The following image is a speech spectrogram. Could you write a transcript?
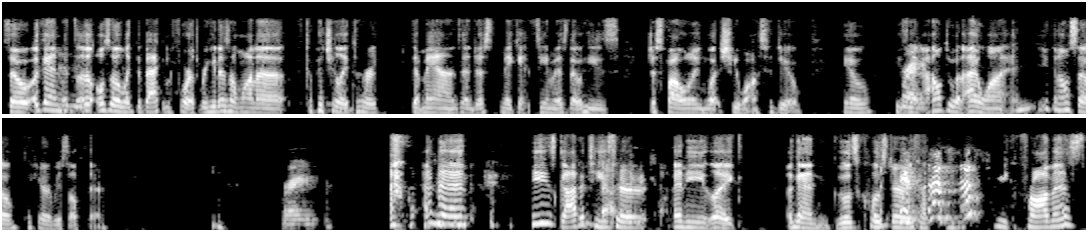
So again, mm-hmm. it's also like the back and forth where he doesn't want to capitulate to her demands and just make it seem as though he's just following what she wants to do. You know, he's right. like, I'll do what I want. And you can also take care of yourself there. Right. and then he's got to tease her. And he, like, again, goes close to her. He's like, promise.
